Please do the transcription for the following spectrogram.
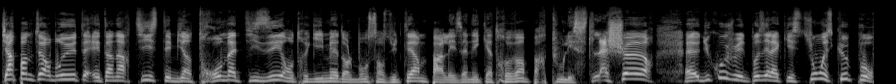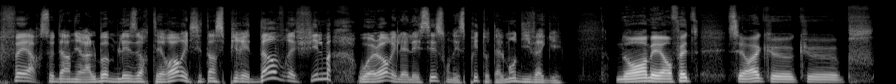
Carpenter Brut est un artiste eh bien traumatisé entre guillemets dans le bon sens du terme par les années 80 par tous les slashers. Euh, du coup, je vais te poser la question est-ce que pour faire ce dernier album Laser Terror, il s'est inspiré d'un vrai film ou alors il a laissé son esprit totalement divaguer Non, mais en fait, c'est vrai que, que, pff,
